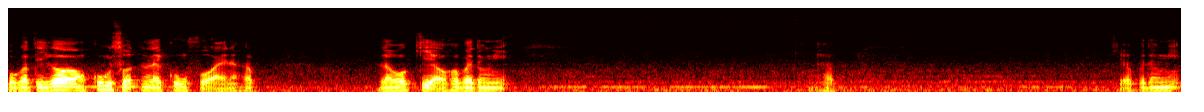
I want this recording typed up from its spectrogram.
ปกติก็เอากุ้งสดอะไรกุ้งฝอยนะครับ เราก็เกี่ยวเข้าไปตรงนี้นะครับ เกี่ยวไปตรงนี้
